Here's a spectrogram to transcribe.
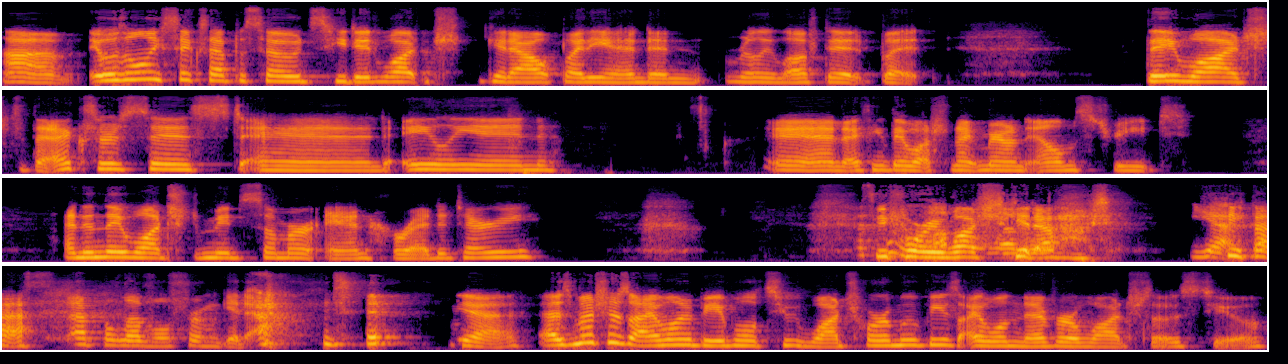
Um, it was only six episodes. He did watch Get Out by the end and really loved it, but they watched The Exorcist and Alien, and I think they watched Nightmare on Elm Street, and then they watched Midsommar and Hereditary That's before we watched Get. Out. Yeah, Yeah. up a level from Get Out. Yeah, as much as I want to be able to watch horror movies, I will never watch those two.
